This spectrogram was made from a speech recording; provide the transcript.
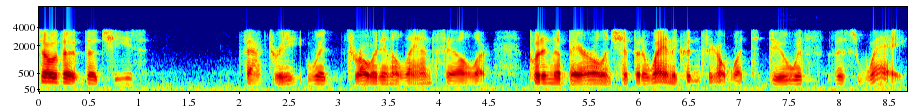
so the, the cheese factory would throw it in a landfill or put it in a barrel and ship it away, and they couldn't figure out what to do with this whey.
